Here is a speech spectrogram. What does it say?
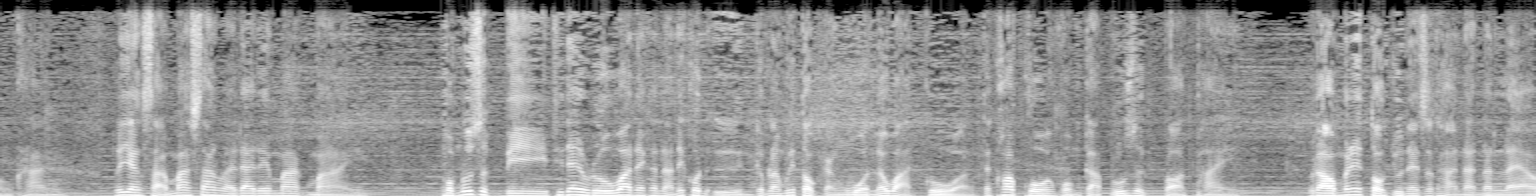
2 ครั้ง และยังสามารถสร้างรายได้ได้มากมาย ผมรู้สึกดีที่ได้รู้ว่าในขณะที่คนอื่นกำลังวิตกกังวลและหวาดกลัว แต่ครอบครัวของผมกลับรู้สึกปลอดภัย เราไม่ได้ตกอยู่ในสถานะนั้นแล้ว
